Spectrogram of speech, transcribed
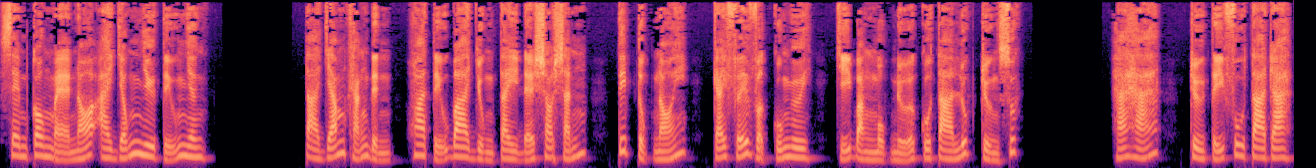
Xem con mẹ nó ai giống như tiểu nhân. Ta dám khẳng định, hoa tiểu ba dùng tay để so sánh, tiếp tục nói, cái phế vật của ngươi, chỉ bằng một nửa của ta lúc trường xuất. Há há, trừ tỷ phu ta ra,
